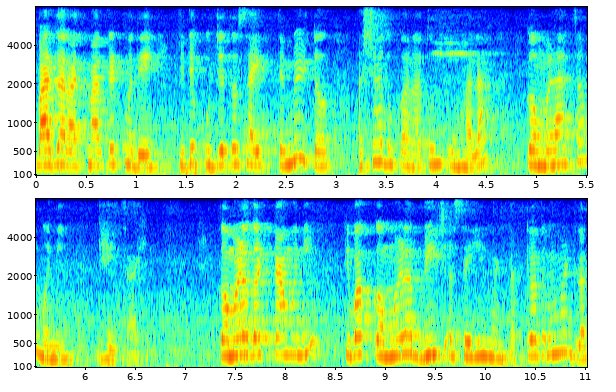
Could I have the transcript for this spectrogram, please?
बाजारात मार्केटमध्ये जिथे पूजेचं साहित्य मिळतं अशा दुकानातून तुम्हाला कमळाचा मणी घ्यायचा आहे. कमळगट्टा मणी किंवा कमळ बीज असेही म्हणतात. किंवा तुम्ही म्हटलात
